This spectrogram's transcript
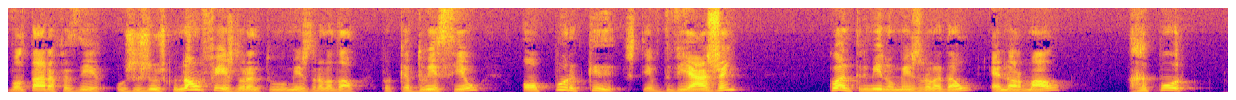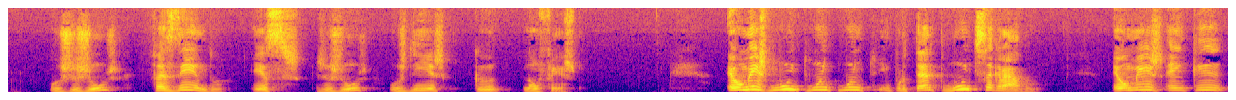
voltar a fazer os jejuns que não fez durante o mês de Ramadão porque adoeceu ou porque esteve de viagem. Quando termina o mês de Ramadão, é normal repor os jejuns, fazendo esses jejuns os dias que não fez. É um mês muito, muito, muito importante, muito sagrado. É um mês em que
